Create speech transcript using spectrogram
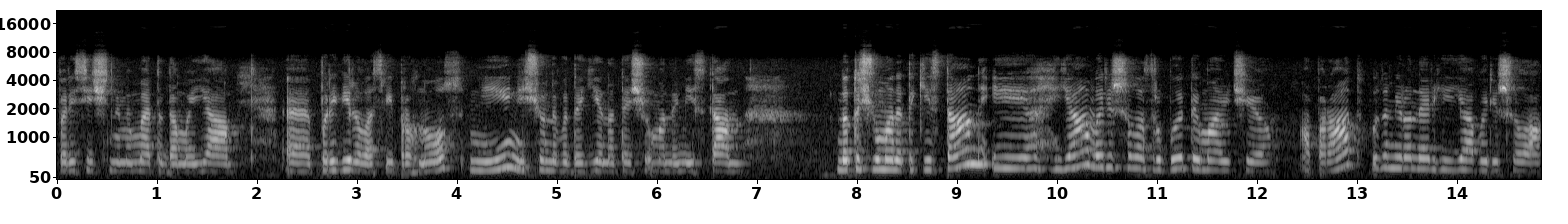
пересічними методами я е, перевірила свій прогноз. Ні, нічого не видає на те, що в мене мій стан на те, в мене такий стан, і я вирішила зробити, маючи апарат по заміру енергії, я вирішила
